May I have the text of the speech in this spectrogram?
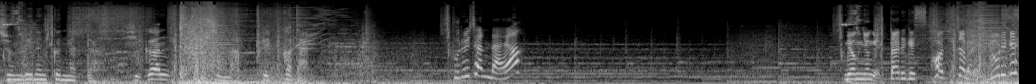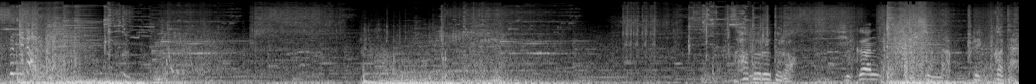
준비는 끝났다. 이건 좀 아플 거다. 부르셨나요? 명령에 따르겠 거점을 노리겠습니다. 서두르도록 이건 좀 아플 거다.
